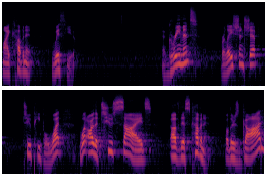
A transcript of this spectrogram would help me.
my covenant with you. Agreement, relationship, two people. What, what are the two sides of this covenant? Well, there's God.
